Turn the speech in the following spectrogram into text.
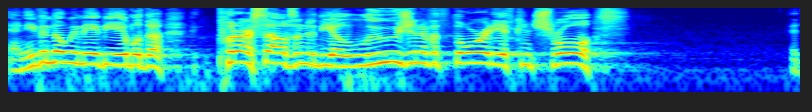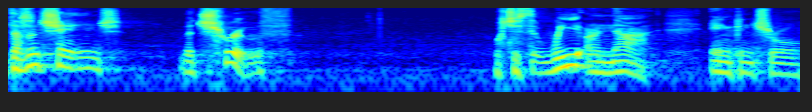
And even though we may be able to put ourselves under the illusion of authority, of control, it doesn't change the truth, which is that we are not in control.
